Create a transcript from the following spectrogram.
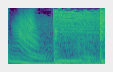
Música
